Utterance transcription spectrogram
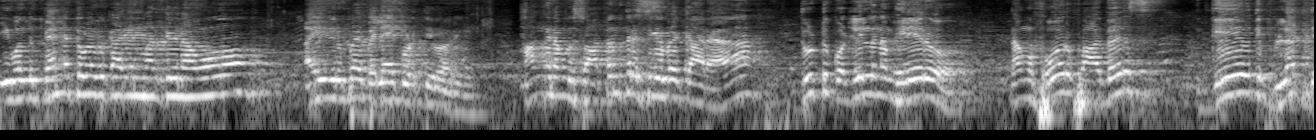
ಈಗ ಒಂದು ಪೆನ್ ತಗೊಳ್ಬೇಕಾದ್ರೆ ಏನ್ ಮಾಡ್ತೀವಿ ನಾವು? ಐದು ರೂಪಾಯಿ ಬೆಲೆ ಕೊಡ್ತೀವಿ ಅವರಿಗೆ. ಹಂಗ ನಮ್ಗೆ ಸ್ವಾತಂತ್ರ್ಯ ಸಿಗಬೇಕಾರ ದುಡ್ಡು ಕೊಡ್ಲಿಲ್ಲ ನಮ್ಮ ಹಿರಿಯರು. ನಮ್ಮ forefathers gave the blood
